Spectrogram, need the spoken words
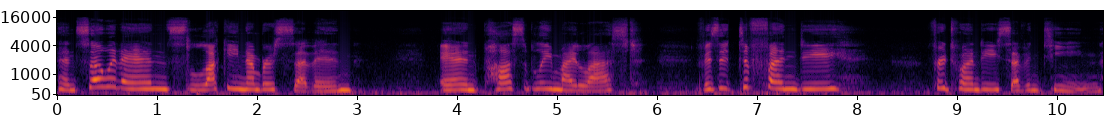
And so it ends, lucky number seven, and possibly my last visit to Fundy for 2017.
